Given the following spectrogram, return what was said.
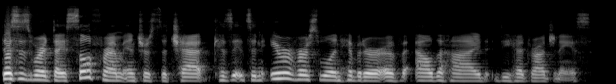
This is where disulfiram enters the chat because it's an irreversible inhibitor of aldehyde dehydrogenase.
